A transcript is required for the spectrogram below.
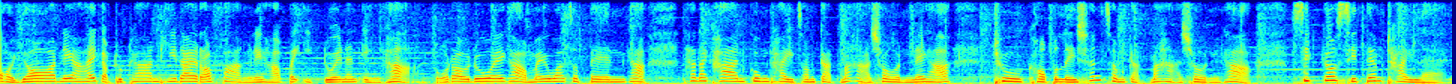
ต่อยอดนะคะให้กับทุกท่านที่ได้รับฟังนะคะไปอีกด้วยนั่นเองค่ะ ของเราด้วยค่ะไม่ว่าจะเป็นค่ะ ธนาคารกรุงไทยจำกัดมหาชนนะคะ True Corporation จำกัดมหาชนค่ะ Citgo System Thailand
